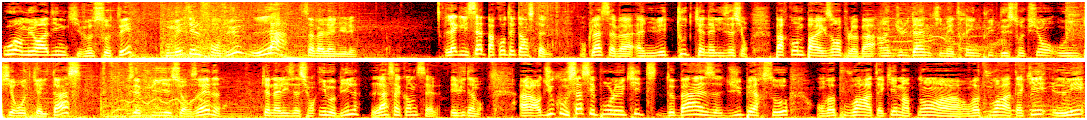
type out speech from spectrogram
ou un Muradin qui veut sauter, vous mettez le fondu, là ça va l'annuler. La glissade par contre est un stun, donc là ça va annuler toute canalisation. Par contre par exemple bah, un Gul'dan qui mettrait une pluie de destruction ou une pyro de Keltas, vous appuyez sur Z, canalisation immobile, là ça cancel, évidemment. Alors du coup, ça c'est pour le kit de base du perso. On va pouvoir attaquer maintenant, euh, on va pouvoir attaquer les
